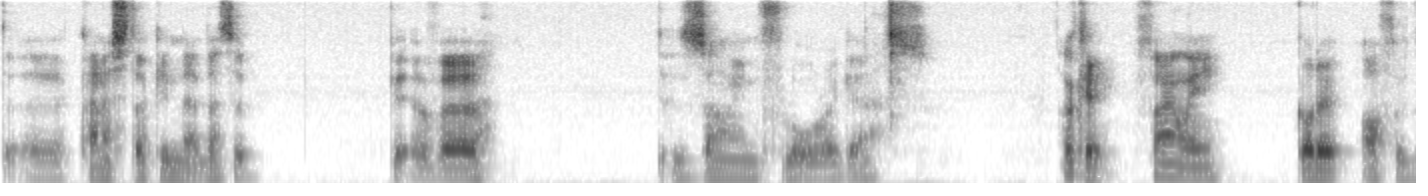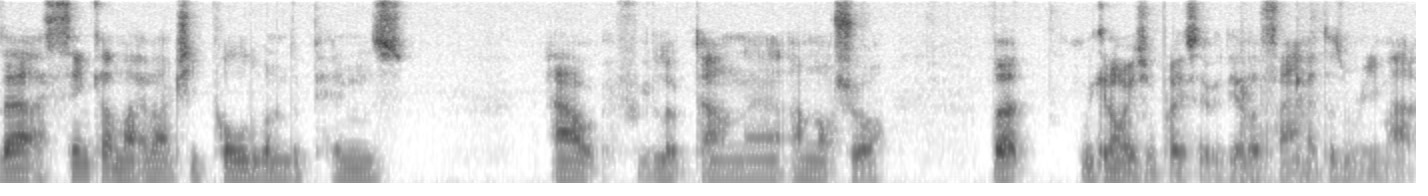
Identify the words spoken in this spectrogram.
that are kind of stuck in there. That's a bit of a design flaw, I guess. Okay, finally got it off of there. I think I might have actually pulled one of the pins out if we look down there. I'm not sure. But we can always replace it with the other fan. It doesn't really matter.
